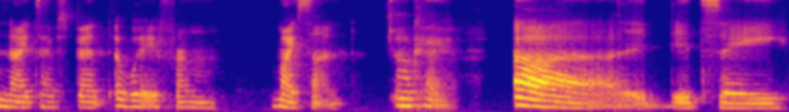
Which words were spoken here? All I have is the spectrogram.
nights I've spent away from my son. Okay. Uh it's a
